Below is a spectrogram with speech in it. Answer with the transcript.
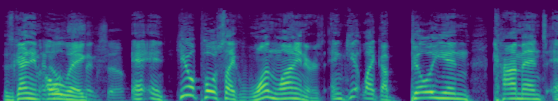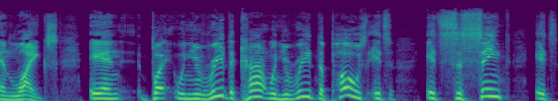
There's a guy named Oleg, so. and, and, he'll post like one-liners and get like a billion comments and likes. And but when you read the con, when you read the post, it's it's succinct, it's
